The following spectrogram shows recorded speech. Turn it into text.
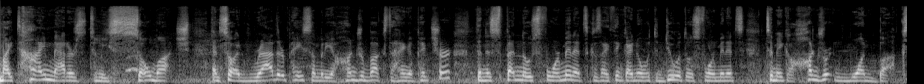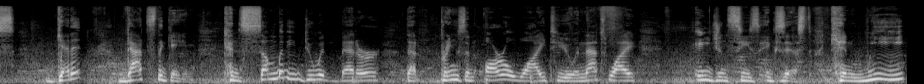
my time matters to me so much. And so I'd rather pay somebody a hundred bucks to hang a picture than to spend those four minutes because I think I know what to do with those four minutes to make 101 bucks. Get it? That's the game. Can somebody do it better that brings an ROI to you? And that's why agencies exist. Can we,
